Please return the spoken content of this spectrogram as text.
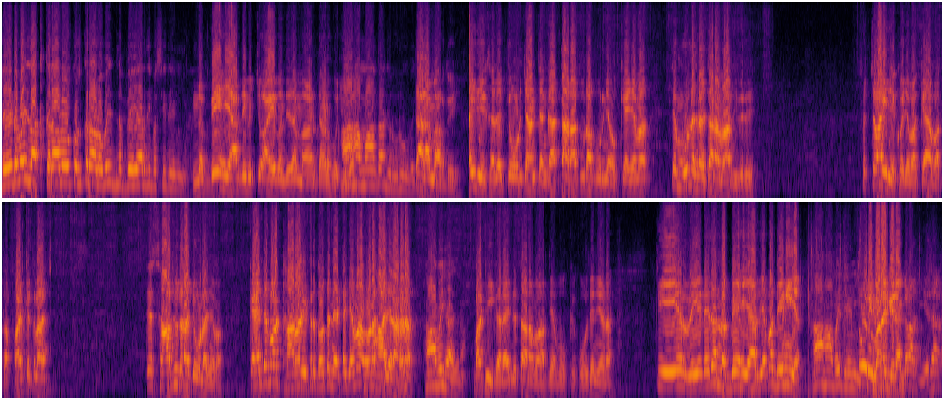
ਰੇਟ ਬਈ ਲੱਖ ਕਰਾ ਲਓ ਕੁਝ ਕਰਾ ਲਓ ਬਈ 90000 ਦੀ ਬੱਸੀ ਦੇਣੀ ਆ। 90000 ਦੇ ਵਿੱਚੋਂ ਆਏ ਬੰਦੇ ਦਾ ਮਾਣ ਤਾਣ ਹੋ ਹਾਂ ਜਾਊਗਾ। ਹਾਂ ਮਾਨ ਤਾਂ ਜ਼ਰੂਰ ਹੋ ਬਈ। ਧਾਰਾ ਮਾਰ ਦਿਓ ਜੀ। ਭਾਈ ਦੇਖ ਸਕਦੇ ਹੋ, ਚੋਣ ਚਾਣ ਚੰਗਾ ਧਾਰਾ ਧੂਰਾ ਪੂਰੀਆਂ ਓਕੇ ਜਮਾ ਤੇ ਮੁੱਲ ਸਣੇ ਧਾਰਾ ਮਾਰਦੀ ਵੀਰੇ ਸੋ ਦੇਖੋ ਜਮਾ ਕਿਆ ਬਾਤ ਆ ਫਸਟ ਕਲਾਸ ਤੇ ਸਾਫ਼ ਸੁਥਰਾ ਚੋਣ ਜਮਾ। ਕਹਿੰਦੇ ਬਾ 18 ਲੀਟਰ ਦੁੱਧ ਨੈਟ ਜਮਾ ਹੁਣ ਹਾਜ਼ਰ ਆ ਹਨਾ? ਹਾਂ ਬਈ ਹਾਜ਼ਰ ਆ। ਬਾ ਠੀਕ ਆ ਰਹਿੰਦੇ ਧਾਰਾ ਮਾਰਦੀਆਂ ਆਪਾਂ ਓਕੇ ਖੋਲਦੇ ਨਿਆਣਾ। ਤੇ ਰੇਟ ਇਹਦਾ 90000 ਦੀ ਆਪਾਂ ਦੇਣੀ ਆ। ਹਾਂ ਹਾਂ ਬਈ ਦੇਣੀ। ਝੋਰੀ ਮਾੜਾ ਗੇੜਾ ਕਢਾ ਦੀ ਇਹਦਾ।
